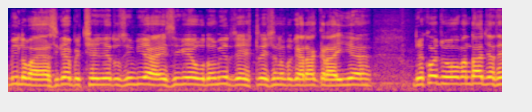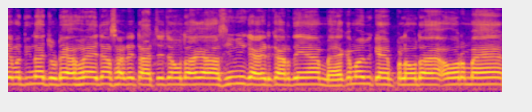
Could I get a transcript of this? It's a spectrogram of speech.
ਵੀ ਲਵਾਇਆ ਸੀਗਾ ਪਿੱਛੇ ਜੇ ਤੁਸੀਂ ਵੀ ਆਏ ਸੀਗੇ, ਉਦੋਂ ਵੀ ਰਜਿਸਟ੍ਰੇਸ਼ਨ ਵਗੈਰਾ ਕਰਾਈ ਹੈ। ਦੇਖੋ, ਜੋ ਬੰਦਾ ਜਥੇਬੰਦੀ ਨਾਲ ਜੁੜਿਆ ਹੋਇਆ ਜਾਂ ਸਾਡੇ ਟੱਚ 'ਚ ਆਉਂਦਾ ਹੈਗਾ, ਅਸੀਂ ਵੀ ਗਾਈਡ ਕਰਦੇ ਹਾਂ, ਮਹਿਕਮਾ ਵੀ ਕੈਂਪ ਲਾਉਂਦਾ ਔਰ ਮੈਂ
